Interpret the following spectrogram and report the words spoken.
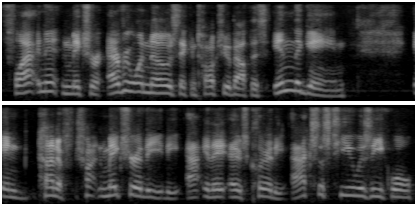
flatten it and make sure everyone knows they can talk to you about this in the game and kind of try to make sure the the it's clear the access to you is equal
